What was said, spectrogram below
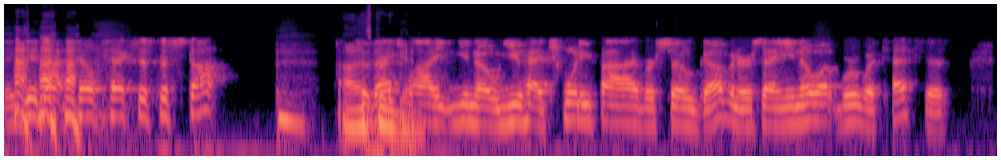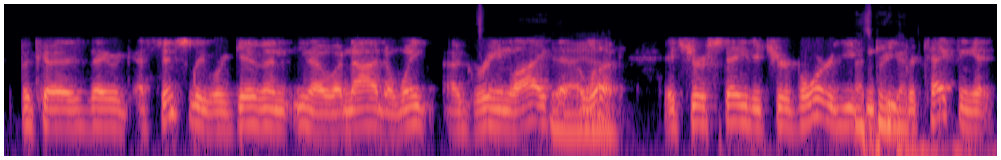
They did not tell Texas to stop. Oh, So that's pretty that's why you know you had 25 or so governors saying, you know what, we're with Texas because they were- essentially were given you know a nod, and a wink, a green light Yeah, that yeah. look, it's your state, it's your border, you That's can keep good. protecting it.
